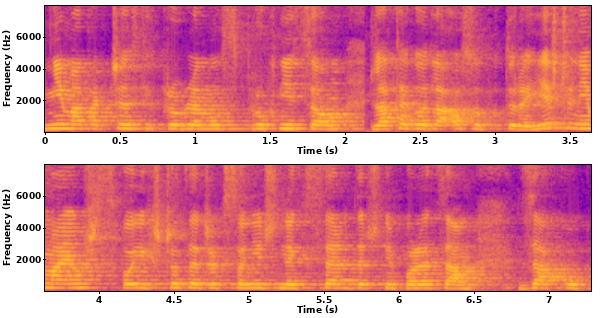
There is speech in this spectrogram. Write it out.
Nie ma tak częstych problemów z próchnicą, dlatego dla osób, które jeszcze nie mają swoich szczoteczek sonicznych, serdecznie polecam zakup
